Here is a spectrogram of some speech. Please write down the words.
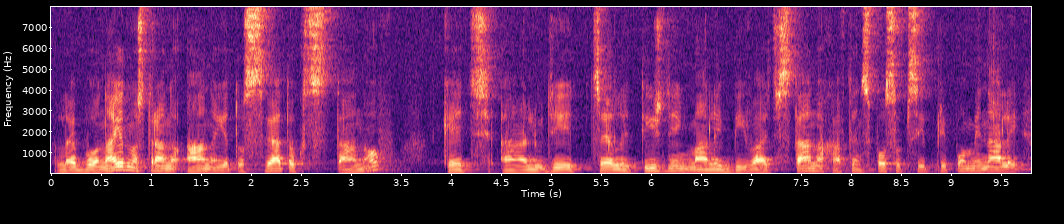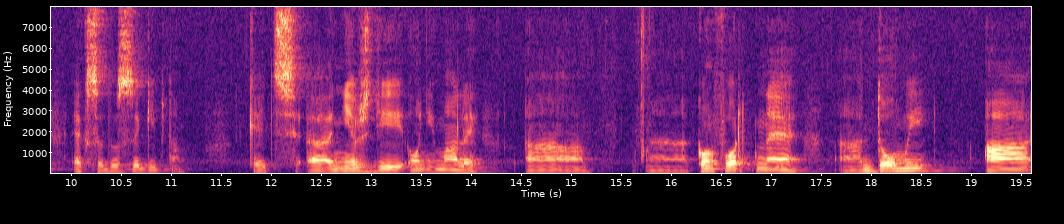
Lebo na jednu stranu áno, je to sviatok stanov, keď ľudí celý týždeň mali bývať v stanoch a v ten spôsob si pripomínali exodus z Egypta. Keď nevždy oni mali komfortné domy a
